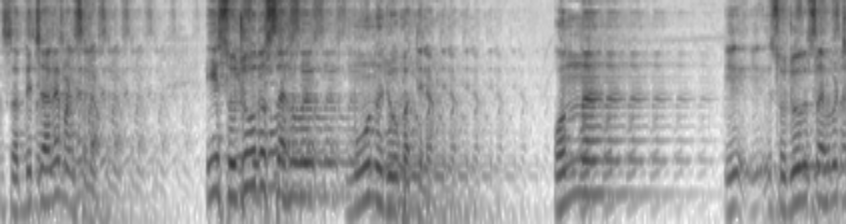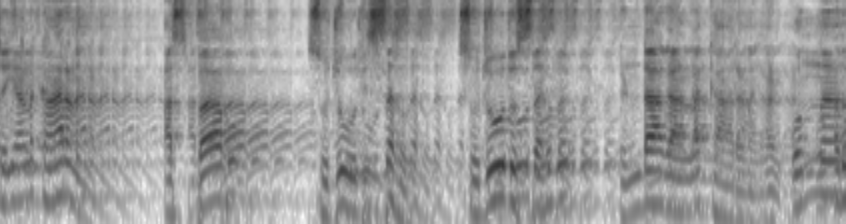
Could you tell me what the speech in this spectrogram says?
ശ്രദ്ധിച്ചാലേ മനസ്സിലാവും. ഈ സുജൂദ് സഹവ് മൂന്ന് രൂപത്തിലാണ്. ഒന്ന് ഈ സുജൂദ് സഹവ് ചെയ്യാനുള്ള കാരണങ്ങൾ അസ്ബാബ് സുജൂദ് സഹവ്. സഹവ് ഉണ്ടാകാനുള്ള കാരണങ്ങൾ. ഒന്ന് അത്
